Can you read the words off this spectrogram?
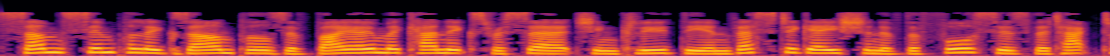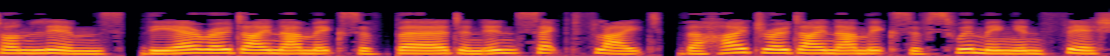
Some simple examples of biomechanics research include the investigation of the forces that act on limbs, the aerodynamics of bird and insect flight, the hydrodynamics of swimming in fish,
